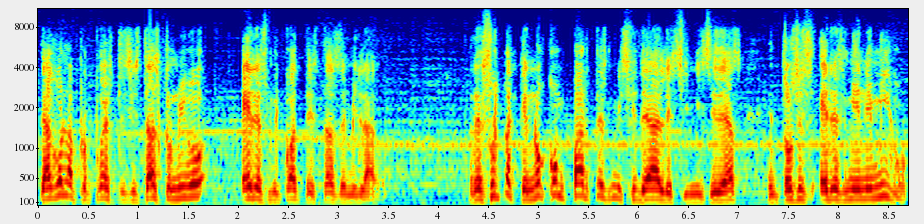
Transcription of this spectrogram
te hago la propuesta si estás conmigo, eres mi cuate y estás de mi lado. Resulta que no compartes mis ideales y mis ideas, entonces eres mi enemigo.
